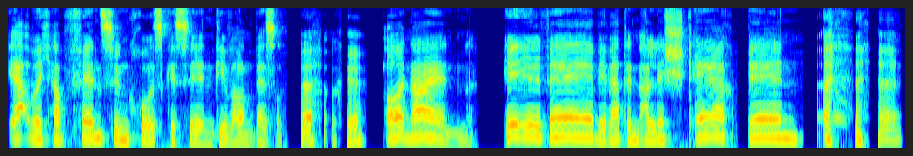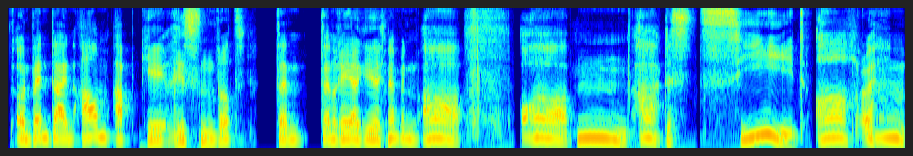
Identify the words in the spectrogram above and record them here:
Ja, aber ich habe Fansynchros gesehen, die waren besser. Ja, okay. Oh nein! Hilfe, wir werden alle sterben. Und wenn dein Arm abgerissen wird, dann, dann reagiere ich nicht mit, oh, oh, mh, ah, das zieht. Oh, mh.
